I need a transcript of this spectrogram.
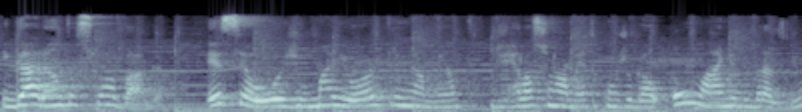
e garanta sua vaga. Esse é hoje o maior treinamento de relacionamento conjugal online do Brasil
